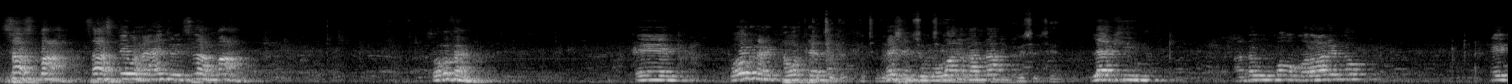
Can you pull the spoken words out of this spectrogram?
saas ma ah saas dee waxay ahaan jiray sidaa ma ah soo ma fahmi waa ognahay tabarteena meeshan joogno waa naqanaa laakiin annagu ma ogolaanayno in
